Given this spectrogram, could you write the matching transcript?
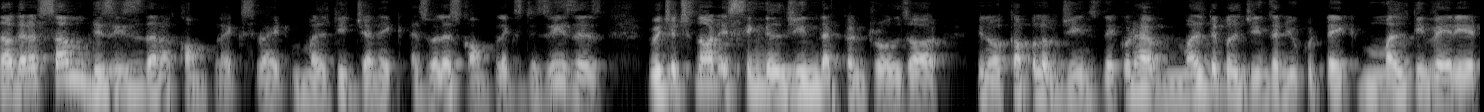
Now, there are some diseases that are complex, right? Multigenic as well as complex diseases, which it's not a single gene that controls or you know a couple of genes. They could have multiple genes, and you could take multivariate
